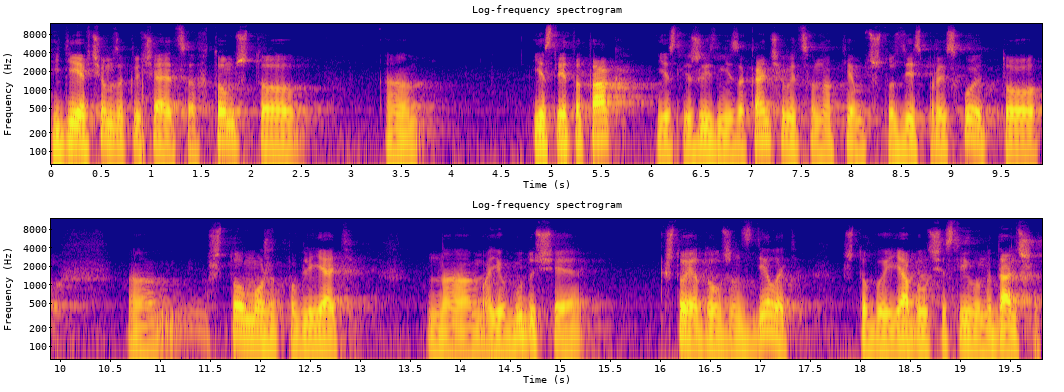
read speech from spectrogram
идея в чем заключается? В том, что э, если это так, если жизнь не заканчивается над тем, что здесь происходит, то э, что может повлиять на мое будущее, что я должен сделать, чтобы я был счастливым и дальше?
